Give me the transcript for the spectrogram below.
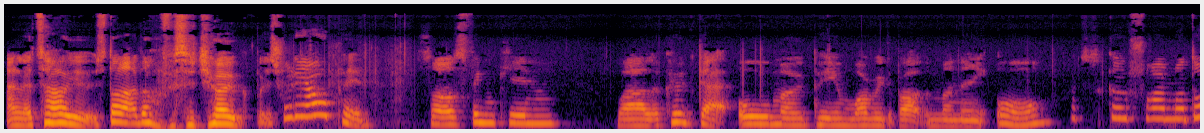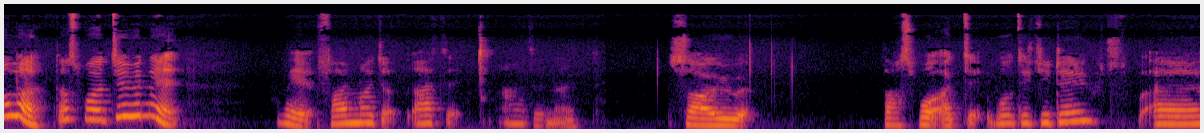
And I tell you, it started off as a joke, but it's really helping. So I was thinking, well, I could get all mopey and worried about the money, or I just go find my dollar. That's what I do, isn't it? Wait, find my dollar. I, I don't know. So that's what I did. What did you do? Uh,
